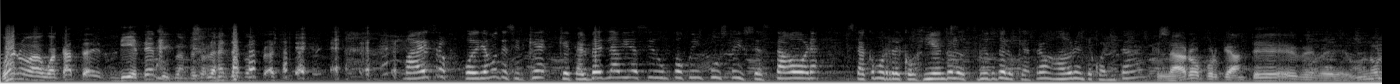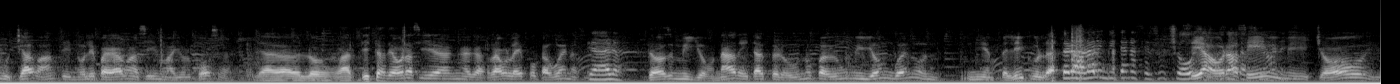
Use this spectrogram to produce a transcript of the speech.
bueno, aguacate dietético, empezó la gente a comprar. Maestro, podríamos decir que, que tal vez la vida ha sido un poco injusta y usted hasta ahora está como recogiendo los frutos de lo que ha trabajado durante 40 años. Claro, porque antes eh, eh, uno luchaba antes y no le pagaban así mayor cosa. Ya, los artistas de ahora sí han agarrado la época buena, sí. Claro. todos millonadas y tal, pero uno paga un millón, bueno, ni en película. Pero ahora le invitan a hacer sus shows. Sí, ahora sí, mi show. y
